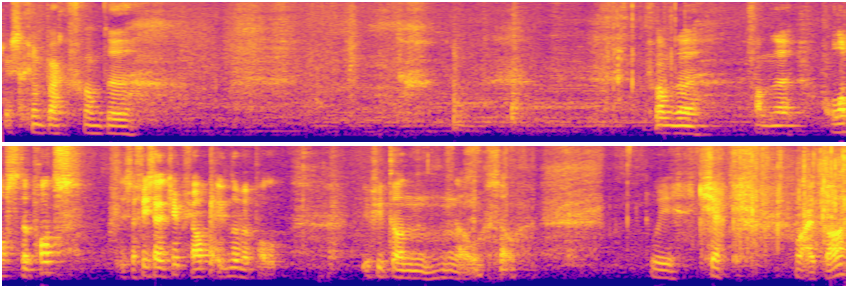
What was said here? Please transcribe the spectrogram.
Just come back from the from the from the lobster pot. It's a fish and chip shop in Liverpool. If you don't know, so we check what I got.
